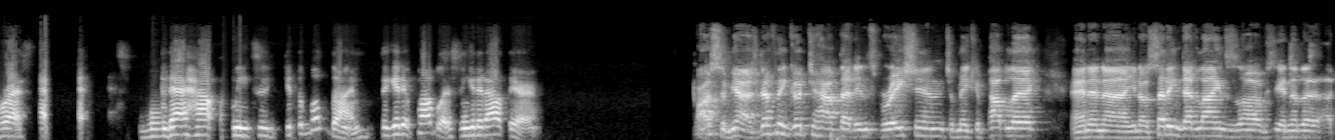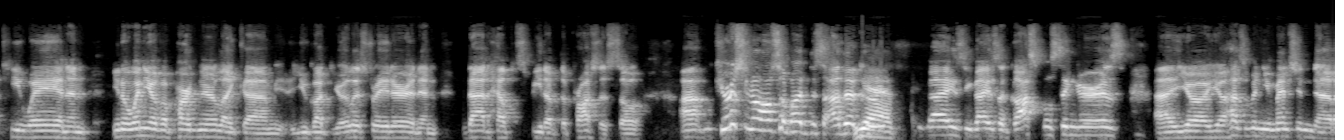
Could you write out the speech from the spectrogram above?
rest. That helped me to get the book done, to get it published and get it out there. Awesome. Yeah, it's definitely good to have that inspiration to make it public. And then, uh, you know, setting deadlines is obviously another a key way. And then, you know, when you have a partner like um, you got your illustrator, and then that helps speed up the process. So, um, curious to know also about this other yes. you guys. You guys are gospel singers. Uh, your your husband you mentioned uh,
